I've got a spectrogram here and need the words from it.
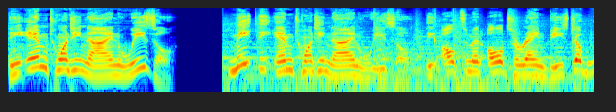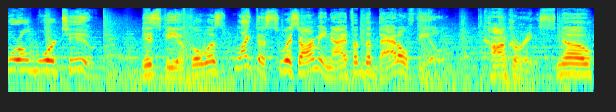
The M29 Weasel. Meet the M29 Weasel, the ultimate all-terrain beast of World War II. This vehicle was like the Swiss Army knife of the battlefield, conquering snow,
